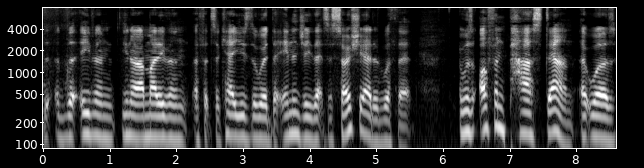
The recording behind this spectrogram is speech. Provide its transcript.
the, the even you know, I might even if it's okay use the word the energy that's associated with it. It was often passed down. It was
